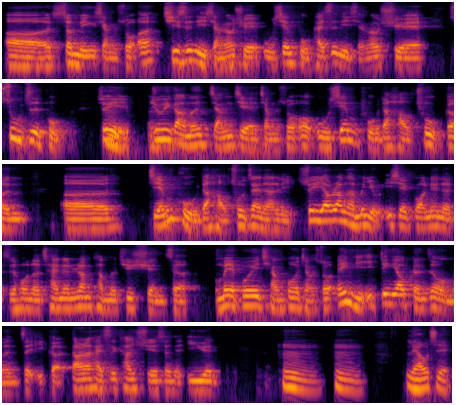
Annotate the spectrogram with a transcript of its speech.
呃声明，想说呃，其实你想要学五线谱，还是你想要学数字谱？所以就会跟他们讲解讲说哦，五线谱的好处跟呃简谱的好处在哪里？所以要让他们有一些观念了之后呢，才能让他们去选择。我们也不会强迫讲说，哎，你一定要跟着我们这一个，当然还是看学生的意愿。嗯嗯，了解。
